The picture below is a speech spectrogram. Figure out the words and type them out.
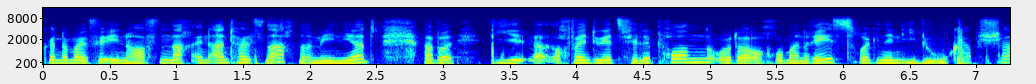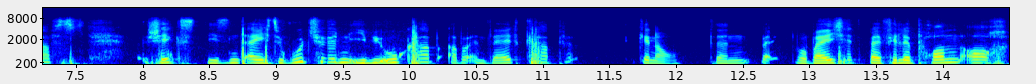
könnte man für ihn hoffen, nach in Antholz nachnominiert. Aber die, auch wenn du jetzt Philipp Horn oder auch Roman Rees zurück in den IBU Cup schaffst, schickst, die sind eigentlich so gut für den IBU Cup, aber im Weltcup, genau. Dann, wobei ich jetzt bei Philipp Horn auch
